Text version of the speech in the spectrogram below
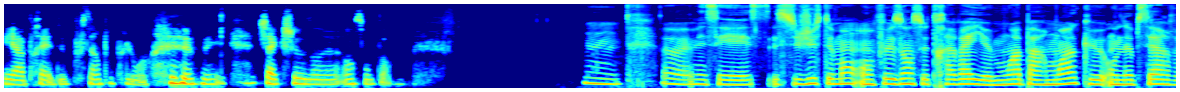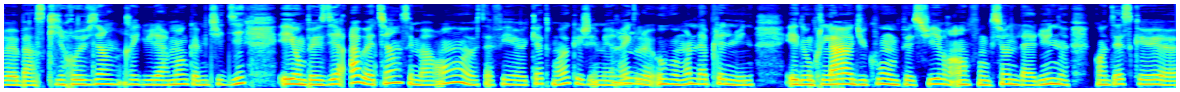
et après de pousser un peu plus loin. mais chaque chose en son temps. Mmh. mais c'est justement en faisant ce travail, mois par mois qu'on observe, ben, ce qui revient régulièrement comme tu dis et on peut se dire: «Ah bah tiens, c'est marrant, ça fait, 4 mois que j'ai mes Mmh. règles au moment de la pleine lune» et donc là, du coup, on peut suivre en fonction de la lune quand est-ce que,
